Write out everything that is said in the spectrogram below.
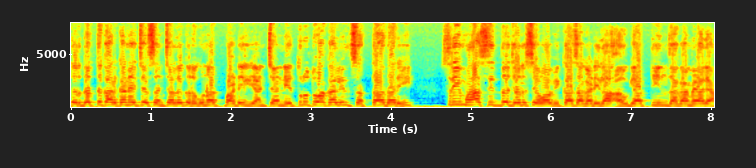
तर दत्त कारखान्याचे संचालक रघुनाथ पाटील यांच्या नेतृत्वाखालील सत्ताधारी श्री महासिद्ध जनसेवा विकास आघाडीला अवघ्या तीन जागा मिळाल्या.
